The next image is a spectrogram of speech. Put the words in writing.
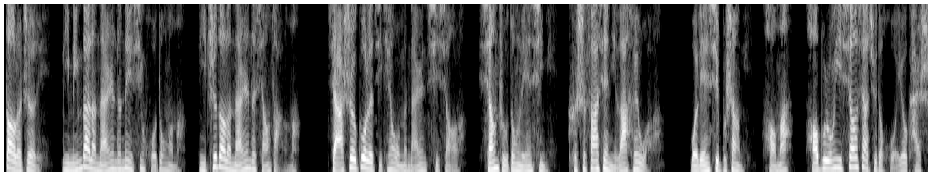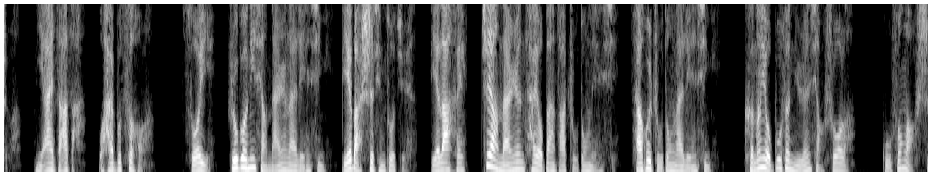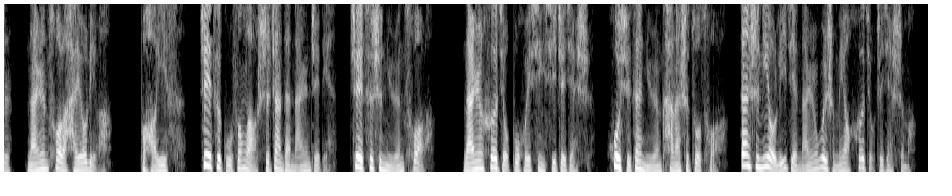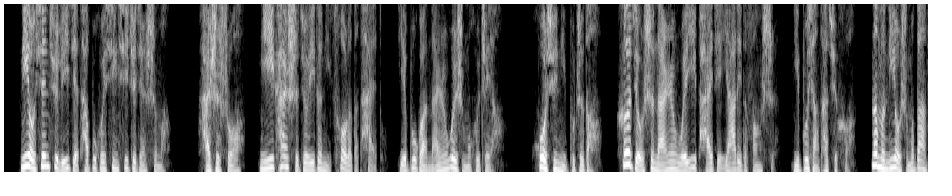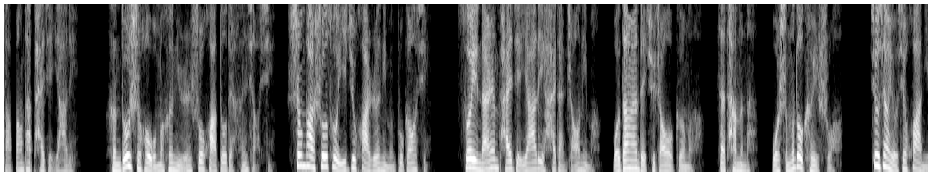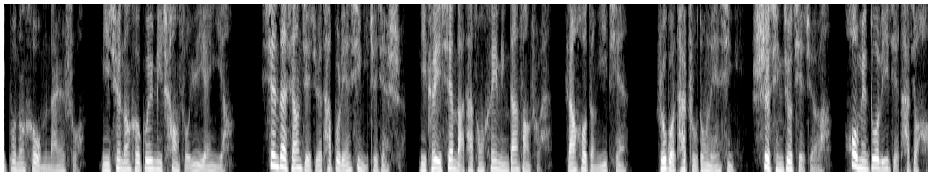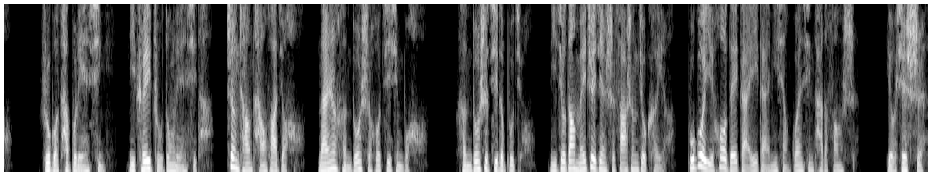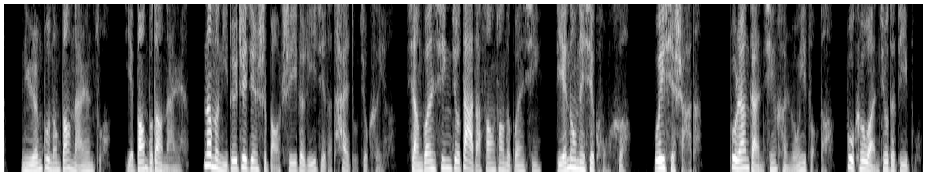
到了这里，你明白了男人的内心活动了吗？你知道了男人的想法了吗？假设过了几天，我们男人气消了，想主动联系你，可是发现你拉黑我了，我联系不上你，好吗？好不容易消下去的火又开始了，你爱咋咋，我还不伺候了。所以，如果你想男人来联系你，别把事情做绝，别拉黑，这样男人才有办法主动联系，才会主动来联系你。可能有部分女人想说了，古风老师，男人错了还有理了？不好意思，这次古风老师站在男人这边，这次是女人错了。男人喝酒不回信息这件事，或许在女人看来是做错了，但是你有理解男人为什么要喝酒这件事吗？你有先去理解他不回信息这件事吗？还是说你一开始就一个你错了的态度，也不管男人为什么会这样？或许你不知道，喝酒是男人唯一排解压力的方式。你不想他去喝，那么你有什么办法帮他排解压力？很多时候，我们和女人说话都得很小心，生怕说错一句话惹你们不高兴。所以，男人排解压力还敢找你吗？我当然得去找我哥们了，在他们那，我什么都可以说。就像有些话你不能和我们男人说。你却能和闺蜜畅所欲言一样。现在想解决他不联系你这件事，你可以先把他从黑名单放出来，然后等一天，如果他主动联系你，事情就解决了，后面多理解他就好。如果他不联系你，你可以主动联系他，正常谈话就好。男人很多时候记性不好，很多事记得不久，你就当没这件事发生就可以了。不过以后得改一改你想关心他的方式。有些事女人不能帮男人做，也帮不到男人。那么你对这件事保持一个理解的态度就可以了。想关心就大大方方的关心，别弄那些恐吓、威胁啥的，不然感情很容易走到不可挽救的地步。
